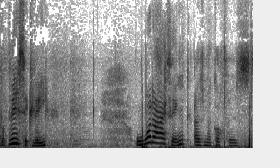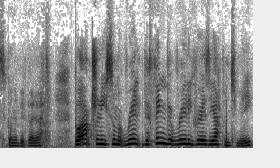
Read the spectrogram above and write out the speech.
But basically, what I think, as my has gone a bit better, but actually, some really, the thing that really crazy happened to me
